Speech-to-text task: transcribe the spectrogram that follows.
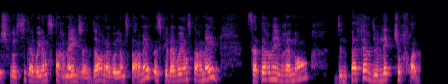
Je fais aussi de la voyance par mail, j'adore la voyance par mail parce que la voyance par mail, ça permet vraiment de ne pas faire de lecture froide.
